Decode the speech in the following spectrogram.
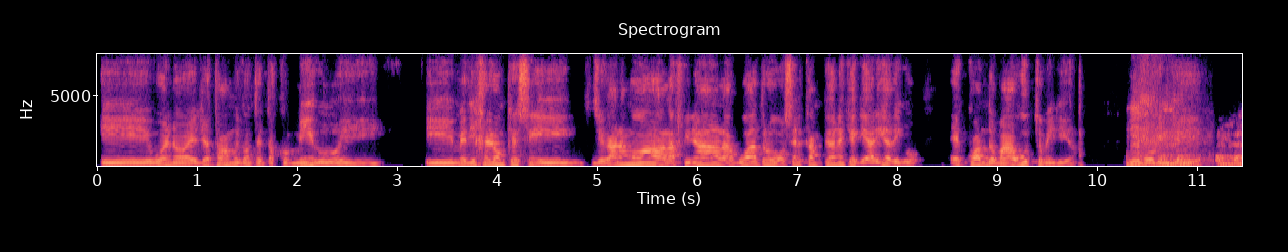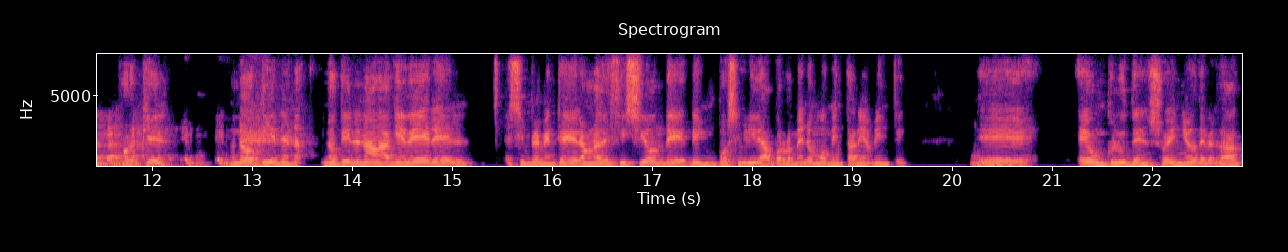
y bueno, ellos estaban muy contentos conmigo y, me dijeron que si llegáramos a la final a las cuatro o ser campeones, que quedaría, digo, es cuando más a gusto me iría. Porque, porque no, tiene, no tiene nada que ver, el, simplemente era una decisión de, de imposibilidad, por lo menos momentáneamente. Eh, es un club de ensueño, de verdad.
